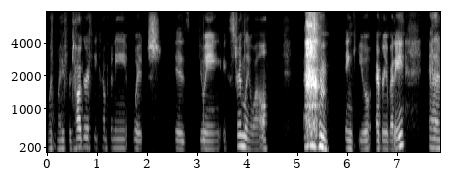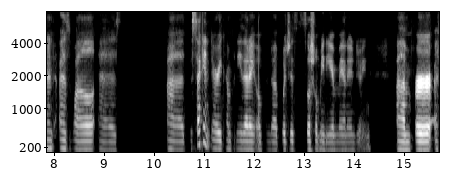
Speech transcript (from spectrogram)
with my photography company, which is doing extremely well. Thank you, everybody. And as well as uh, the secondary company that I opened up, which is social media managing um, for a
